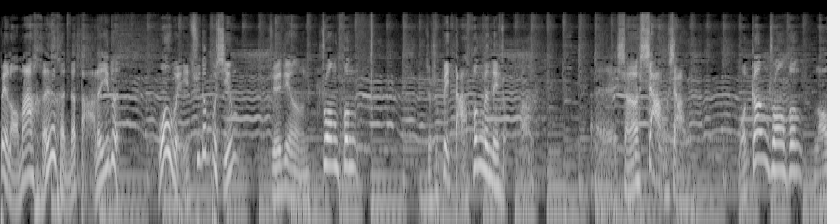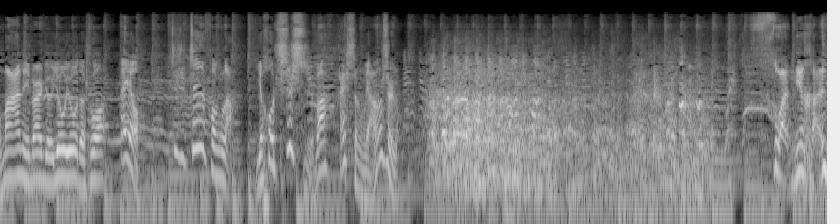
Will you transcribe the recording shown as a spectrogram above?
被老妈狠狠的打了一顿，我委屈的不行，决定装疯，就是被打疯的那种啊，呃，想要吓唬吓唬。我刚装疯，老妈那边就悠悠的说：“哎呦，这是真疯了，以后吃屎吧，还省粮食了。”算你狠！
